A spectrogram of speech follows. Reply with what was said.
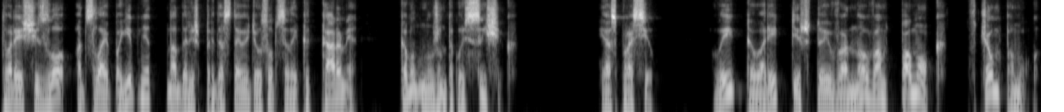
Творящий зло от зла и погибнет, надо лишь предоставить его собственной карме. Кому нужен такой сыщик? Я спросил. Вы говорите, что Иванов вам помог. В чем помог?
